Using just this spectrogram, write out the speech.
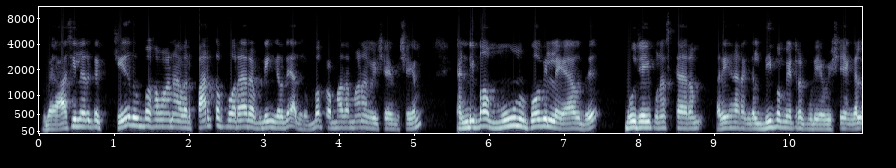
உங்க ராசியில இருக்க கேது பகவானை அவர் பார்க்க போறார் அப்படிங்கிறதே அது ரொம்ப பிரமாதமான விஷய விஷயம். கண்டிப்பா மூணு கோவில்லையாவது பூஜை புனஸ்காரம் பரிகாரங்கள் தீபம் ஏற்றக்கூடிய விஷயங்கள்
